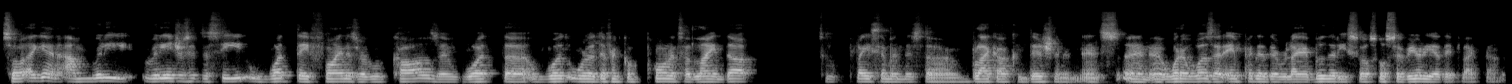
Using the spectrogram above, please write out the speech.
so again, I'm really really interested to see what they find as a root cause and what the what were the different components that lined up to place them in this uh, blackout condition and and, and uh, what it was that impacted their reliability so so severely that they blacked out.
